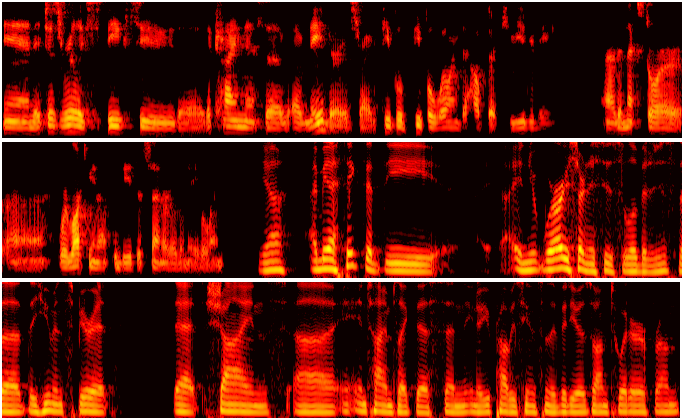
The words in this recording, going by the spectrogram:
And it just really speaks to the, the kindness of, of neighbors, right? People people willing to help their community. Uh, the Nextdoor, uh, we're lucky enough to be at the center of enabling. Yeah, I mean, I think that the, and we're already starting to see this a little bit. Just the the human spirit that shines uh, in times like this. And you know, you've probably seen some of the videos on Twitter from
